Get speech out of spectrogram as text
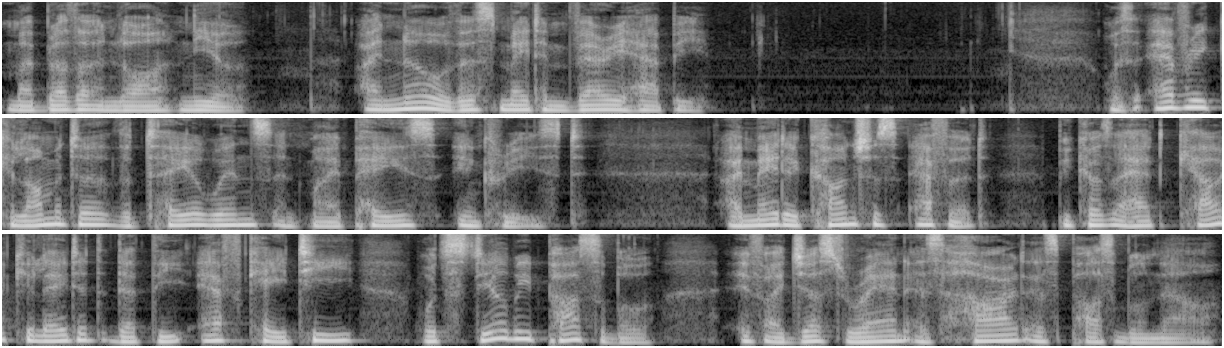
my brother in law Neil. I know this made him very happy. With every kilometer, the tailwinds and my pace increased. I made a conscious effort because I had calculated that the FKT would still be possible if I just ran as hard as possible now.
